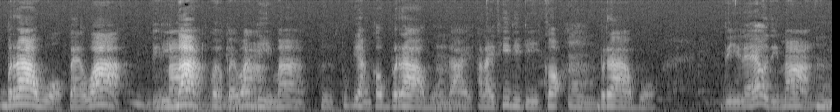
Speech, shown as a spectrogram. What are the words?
อืม bravo bravo bravo แปลว่า ดีดีมากมากเออแปลว่าดีดีมากมาก คือทุกอย่างก็ bravo อืมได้ อะไรที่ดีๆ ก็อืม bravo ดีแล้วดีมากอืม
